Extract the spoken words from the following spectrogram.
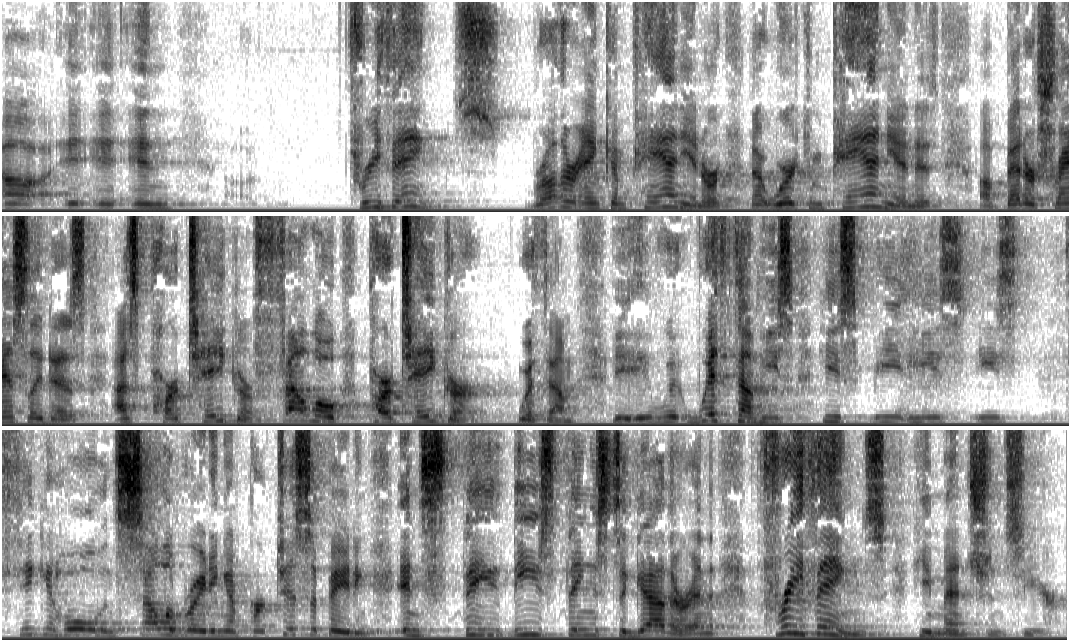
uh, in, in three things brother and companion, or that word companion is uh, better translated as, as partaker, fellow partaker with them. He, with them, he's, he's, he's, he's taking hold and celebrating and participating in the, these things together. And three things he mentions here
